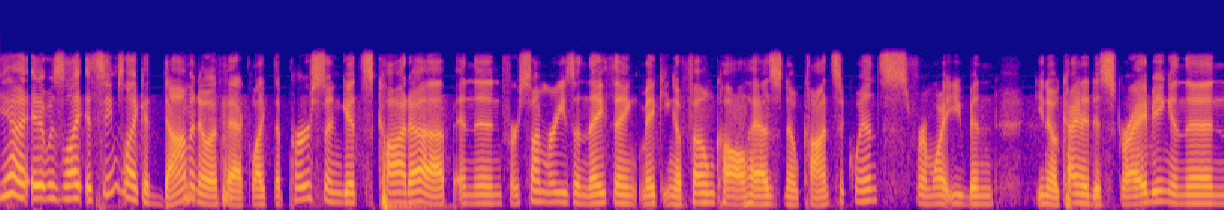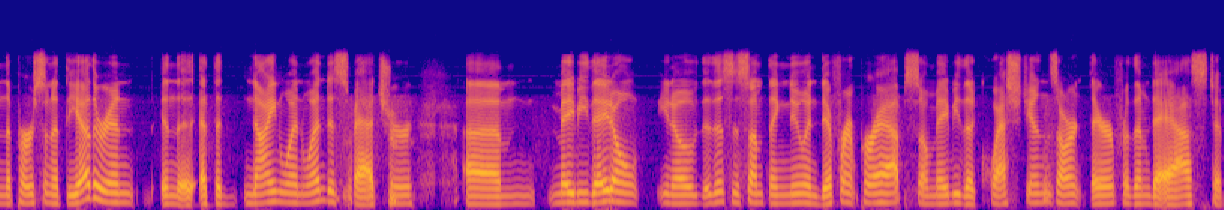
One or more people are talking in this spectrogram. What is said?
Yeah, it was like it seems like a domino effect. Like the person gets caught up, and then for some reason they think making a phone call has no consequence from what you've been, you know, kind of describing, and then the person at the other end in the at the 911 dispatcher um, maybe they don't you know this is something new and different perhaps so maybe the questions aren't there for them to ask to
